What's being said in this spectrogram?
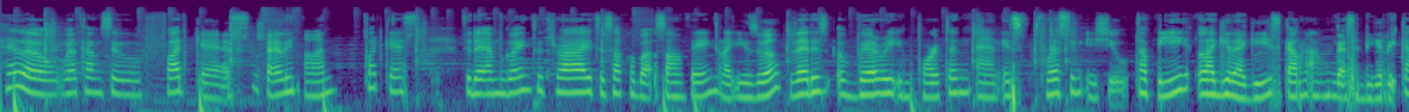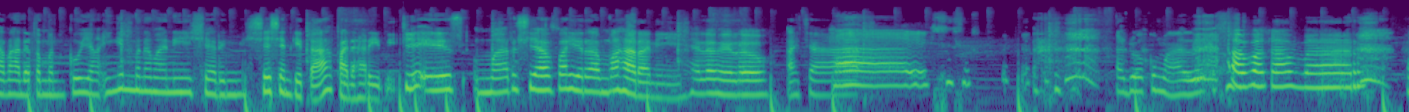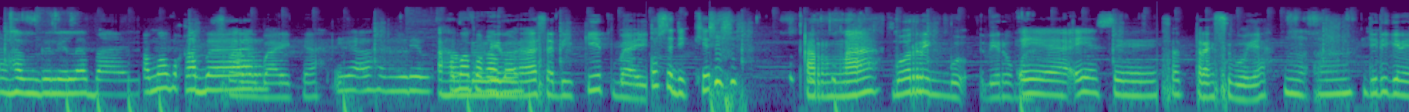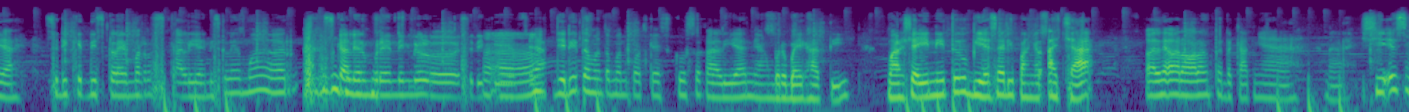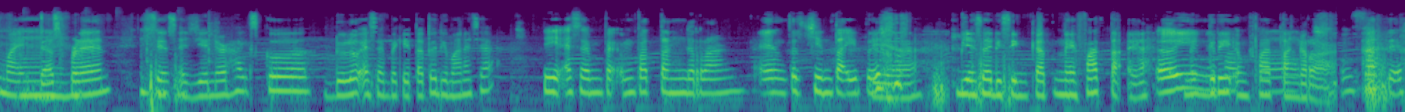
Hello, welcome to podcast Violin on podcast. Today I'm going to try to talk about something like usual that is a very important and is pressing issue. Tapi lagi-lagi sekarang aku nggak sendiri karena ada temanku yang ingin menemani sharing session kita pada hari ini. She is Marsha Fahira Maharani. Hello, hello, Aca. Hai. Aduh aku malu. Apa kabar? Alhamdulillah baik. Kamu apa kabar? Selalu baik ya. Iya alhamdulillah. Kamu apa kabar? Alhamdulillah sedikit baik Kok sedikit? karena boring bu di rumah. iya iya sih. Stres bu ya. Mm-mm. Jadi gini ya, sedikit disclaimer sekalian disclaimer sekalian branding dulu sedikit Uh-uh. ya. Jadi teman-teman podcastku sekalian yang berbaik hati, Marsha ini tuh biasa dipanggil Aca oleh orang-orang terdekatnya. Nah, she is my Mm. best friend since a junior high school. Dulu SMP kita tuh di mana, Ca? Di SMP 4 Tangerang yang tercinta itu. Iya, biasa disingkat Nevata ya. Oh, iya, Negeri Nevada. 4 Tangerang. Empat ya.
